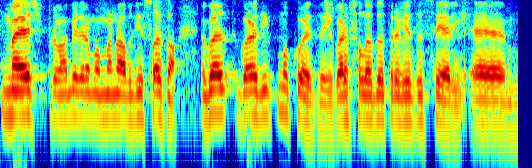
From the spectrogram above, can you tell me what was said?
mas provavelmente era uma manobra de dissuasão. Agora, agora digo-te uma coisa, e agora falando outra vez a sério. hum,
